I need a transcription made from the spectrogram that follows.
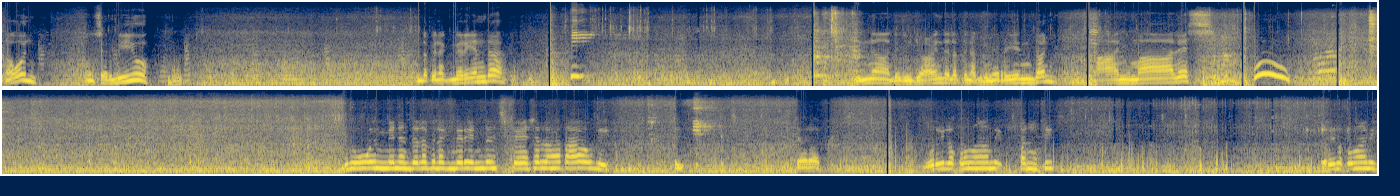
Noon, kung serbiyo. Hindi pinagmerienda. Na, dagigyain dala pinagmeriendan. Animales. Woo! Pero may nandala pinagmeriendan. Special lang ang tawag eh. Charot. Burila ko nga may pansit. Burila ko nga may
